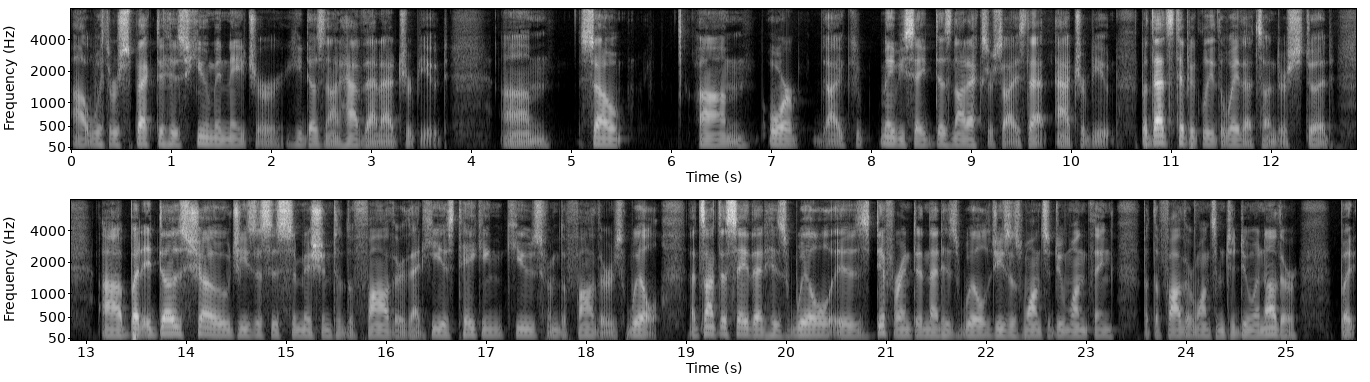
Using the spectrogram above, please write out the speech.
Uh, with respect to his human nature, he does not have that attribute. Um, so um, or I could maybe say does not exercise that attribute. But that's typically the way that's understood. Uh, but it does show Jesus' submission to the Father, that he is taking cues from the Father's will. That's not to say that his will is different and that his will, Jesus wants to do one thing, but the Father wants him to do another. But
